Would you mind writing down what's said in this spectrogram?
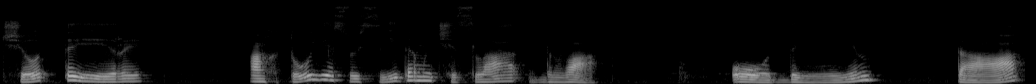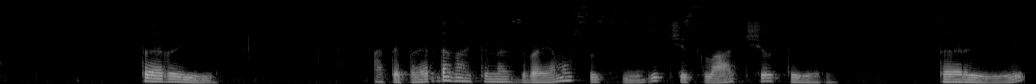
4. А хто є сусідами числа 2? 1 та 3. А тепер давайте назвемо сусідів числа 4. 3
